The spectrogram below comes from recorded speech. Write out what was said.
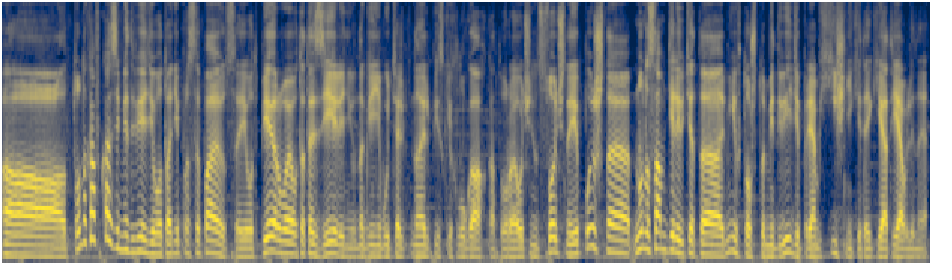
а, то на Кавказе медведи, вот они просыпаются, и вот первая вот эта зелень на где-нибудь альп- на альпийских лугах, которая очень сочная и пышная, ну, на самом деле ведь это миф, то, что медведи прям хищники такие отъявленные.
